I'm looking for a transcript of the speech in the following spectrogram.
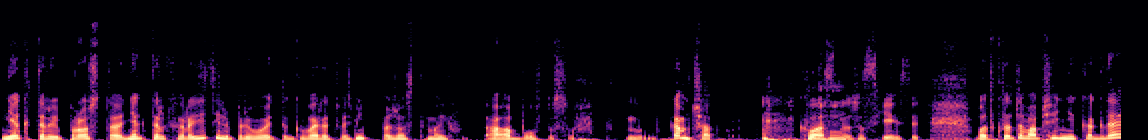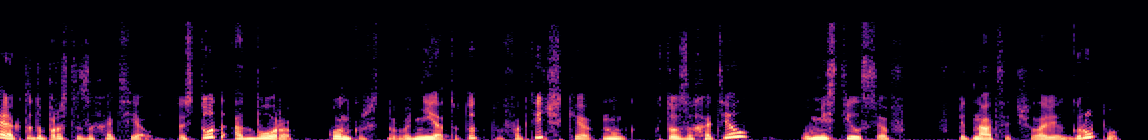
Некоторые просто, некоторых родители приводят и говорят, возьмите, пожалуйста, моих вот, а, болтусов, ну, Камчатку. Классно Мгм. же съездить. Вот, кто-то вообще никогда, а кто-то просто захотел. То есть тут отбора конкурсного нету. Тут фактически, ну, кто захотел, уместился в 15 человек группу,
